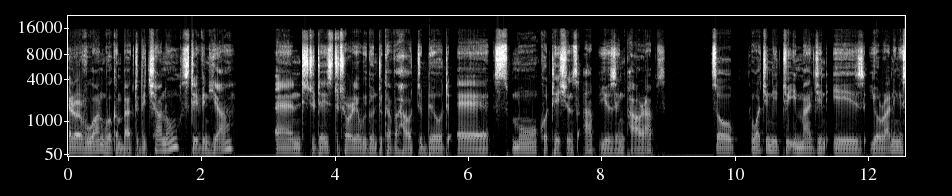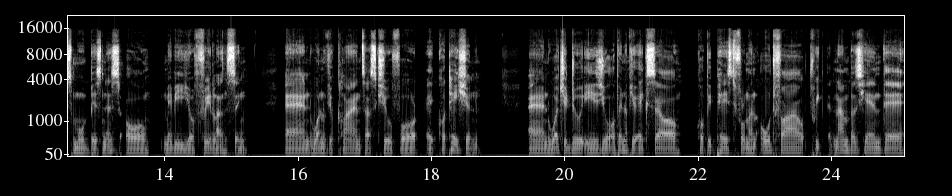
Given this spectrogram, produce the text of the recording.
Hello everyone, welcome back to the channel. Steven here. And today's tutorial we're going to cover how to build a small quotations app using Power Apps. So what you need to imagine is you're running a small business or maybe you're freelancing and one of your clients asks you for a quotation. And what you do is you open up your Excel, copy paste from an old file, tweak the numbers here and there,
